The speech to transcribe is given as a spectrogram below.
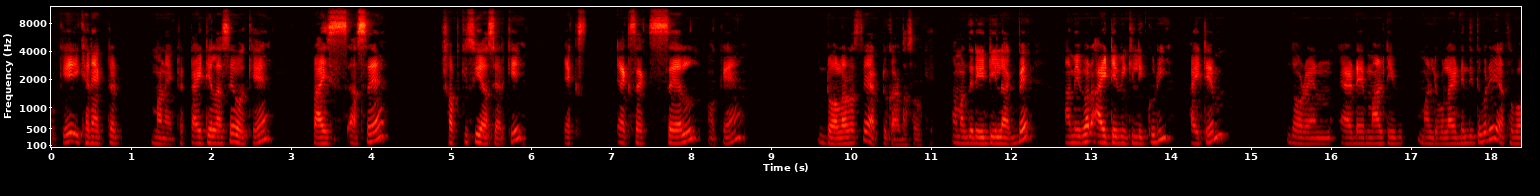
ওকে, এখানে একটা মানে একটা টাইটেল আছে ওকে প্রাইস আছে সব কিছুই আছে আর কি X X Excel okay dollar আছে একটু কার্ড আছে, ওকে। আমাদের এইটি লাগবে। আমি এবার আইটেমে ক্লিক করি আইটেম ধরেন অ্যাডে মাল্টি মাল্টিপল আইটেম দিতে পারি অথবা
